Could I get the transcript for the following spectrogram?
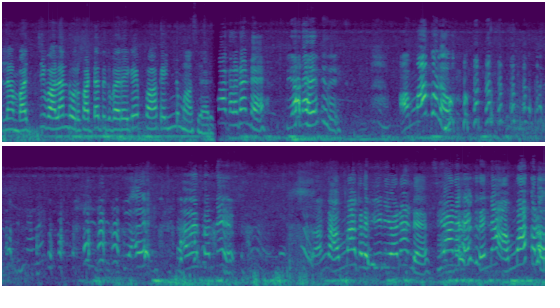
எல்லாம் வச்சு வளர்ந்து ஒரு கட்டத்துக்கு வரைக்கும் பார்க்க இன்னும் ஆசையா இருக்கு. அம்மா கலடாண்ட பியானா இருக்குது. அம்மா குளம் அம்மாக்கள வீடியோடாண்ட சியான இருக்குது. என்ன? அம்மாக்களோ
